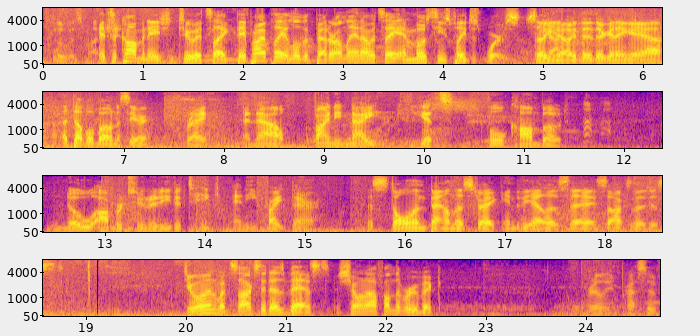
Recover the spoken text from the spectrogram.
flu as much. It's a combination too. It's like they probably play a little bit better on LAN, I would say, and most teams play just worse. So Yeah. you know they're, they're gonna get a, a double bonus here. right. And now, finding Knight, he gets full comboed. No opportunity to take any fight there. The stolen boundless strike into the LSA. Saksa just doing what Saksa does best, showing off on the Rubik. Really impressive.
